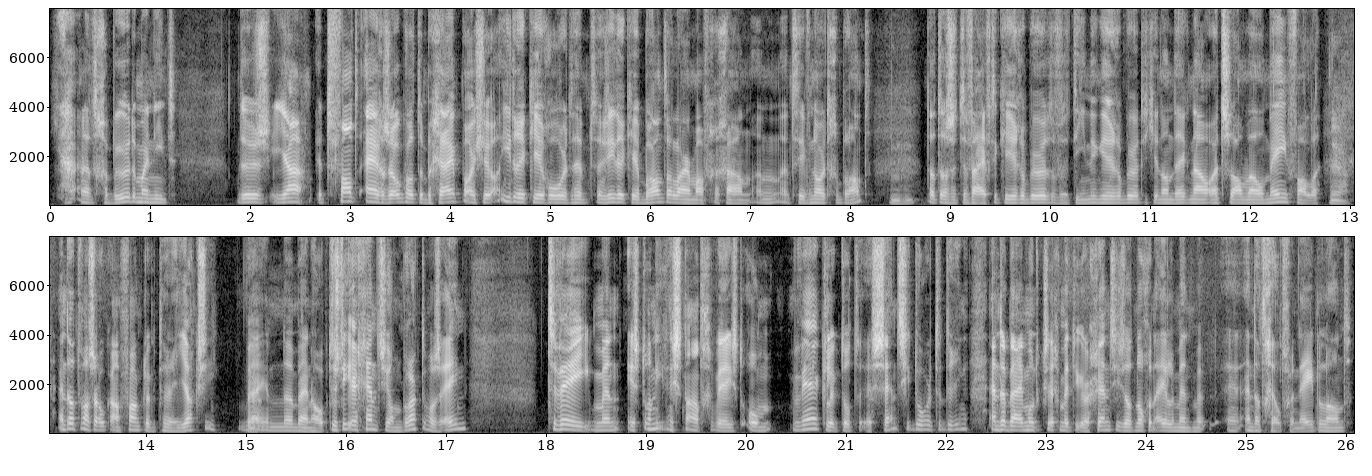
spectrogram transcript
Ja, en het gebeurde maar niet. Dus ja, het valt ergens ook wel te begrijpen als je iedere keer gehoord hebt, er is iedere keer brandalarm afgegaan en het heeft nooit gebrand. Mm -hmm. Dat als het de vijfde keer gebeurt of de tiende keer gebeurt, dat je dan denkt, nou, het zal wel meevallen. Ja. En dat was ook aanvankelijk de reactie bij, Ja. een, uh, bij een hoop. Dus die urgentie ontbrak, dat was één. Twee, men is toch niet in staat geweest om werkelijk tot de essentie door te dringen. En daarbij moet ik zeggen, met die urgentie zat nog een element, met, en dat geldt voor Nederland,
